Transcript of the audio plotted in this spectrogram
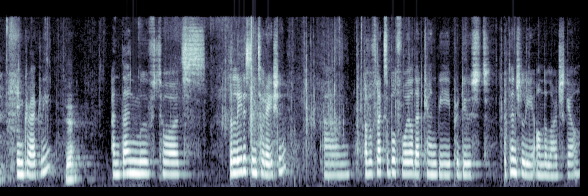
incorrectly, Yeah. and then moved towards the latest iteration um, of a flexible foil that can be produced potentially on the large scale,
